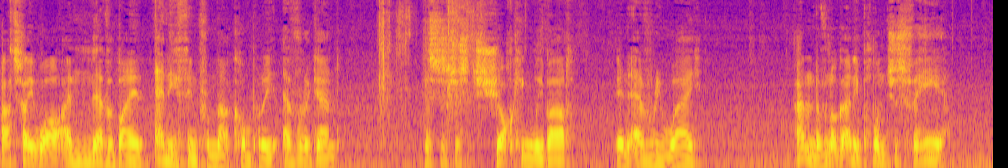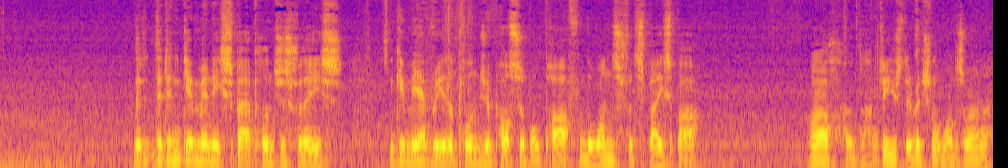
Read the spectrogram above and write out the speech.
I'll tell you what, I'm never buying anything from that company ever again. This is just shockingly bad in every way. And I've not got any plungers for here. They, they didn't give me any spare plungers for these. They give me every other plunger possible apart from the ones for the spacebar. Well, I'd have to use the original ones, won't I?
